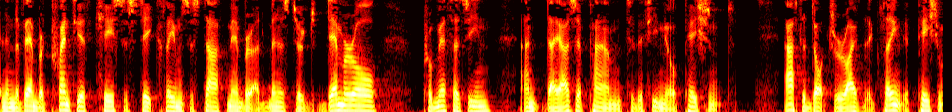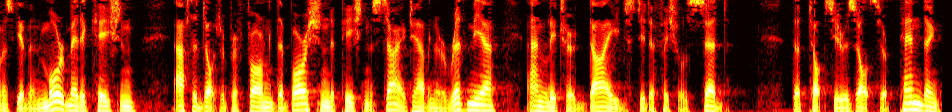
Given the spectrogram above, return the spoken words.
In the November 20th case, the state claims the staff member administered Demerol, promethazine, and diazepam to the female patient. After the doctor arrived at the clinic, the patient was given more medication. After the doctor performed the abortion, the patient started to have an arrhythmia and later died, state officials said. The autopsy results are pending.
